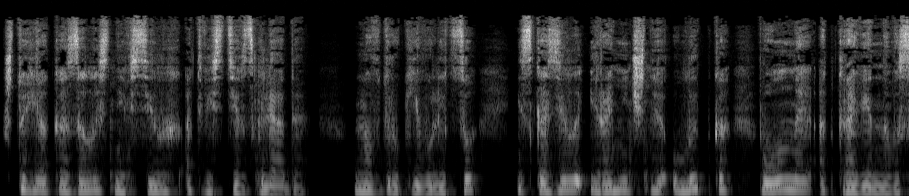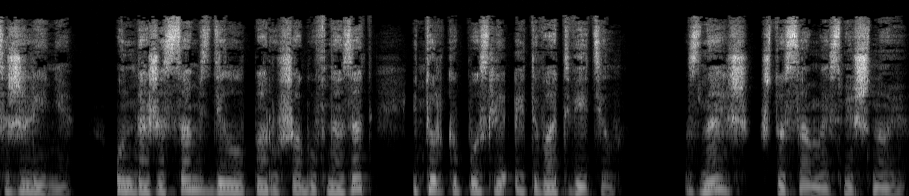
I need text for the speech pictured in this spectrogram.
что я оказалась не в силах отвести взгляда. Но вдруг его лицо исказила ироничная улыбка, полная откровенного сожаления. Он даже сам сделал пару шагов назад и только после этого ответил: "Знаешь, что самое смешное?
